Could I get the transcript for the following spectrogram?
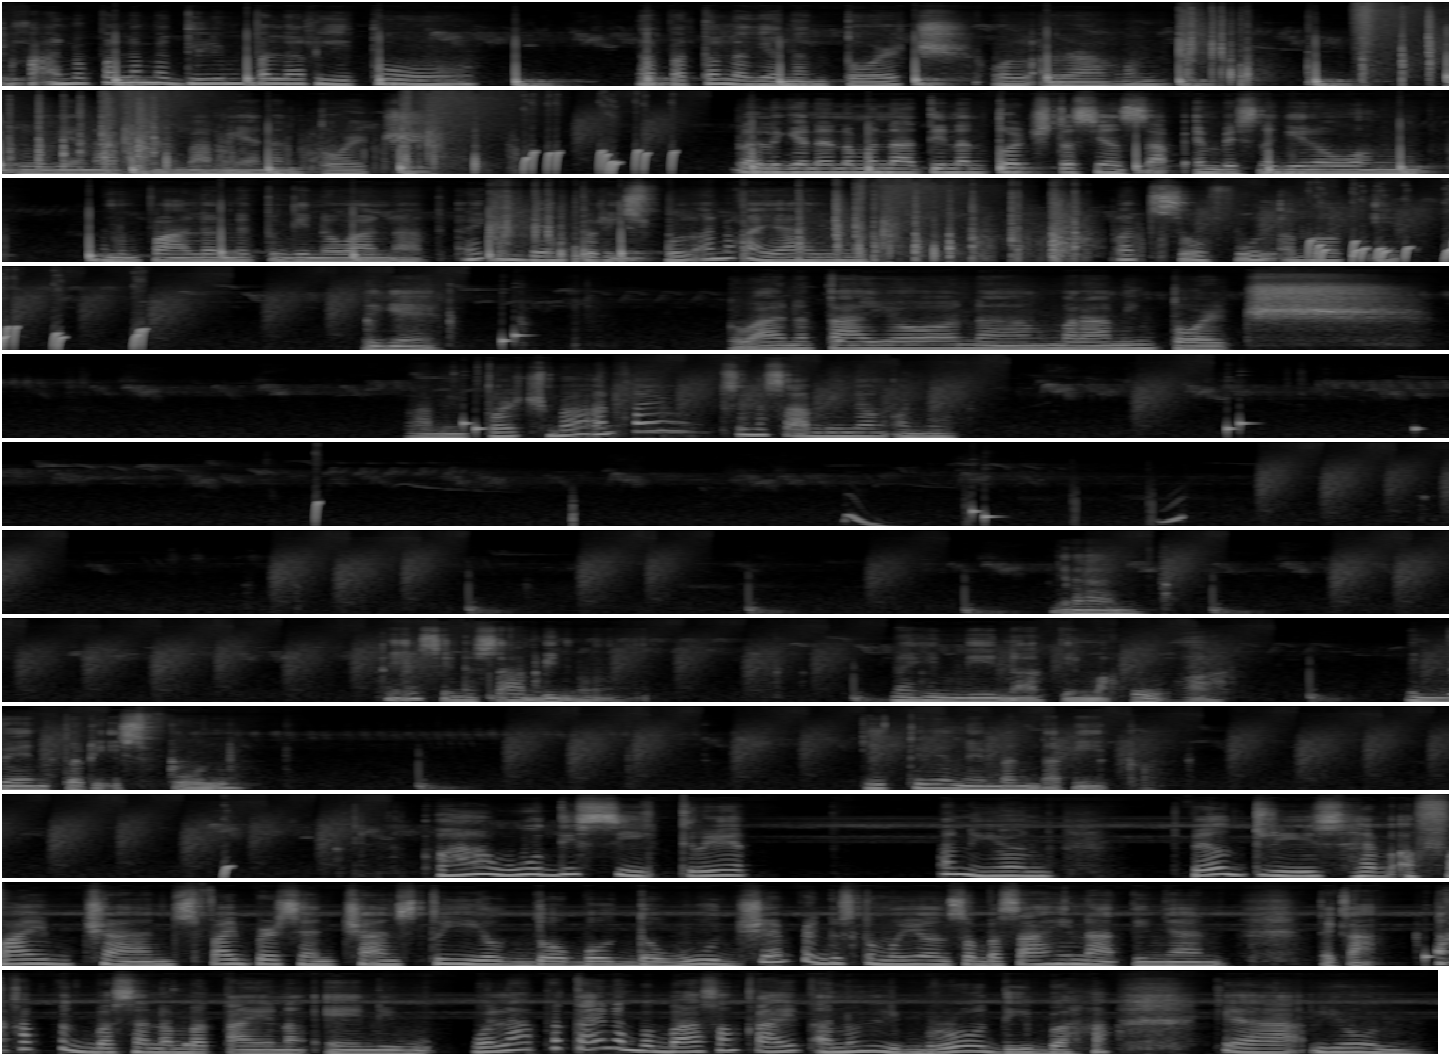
Tsaka ano pala, madilim pala rito. oh. Dapat to lagyan ng torch all around. Lagyan natin mamaya ng torch. Lalagyan na naman natin ng torch tas yung sap embes na ginawang anong pangalan nito ginawa natin. Ay, inventory is full. Ano kaya yun? What's so full about it? Sige. Gawa na tayo ng maraming torch. Maraming torch ba? Ano kaya sinasabi ng ano? Yan. Kaya sinasabi nung na hindi natin makuha. Inventory is full. Dito yun eh, banda rito. Wow, Woody Secret. Ano yun? 12 trees have a 5 chance, 5% chance to yield double the wood. Siyempre gusto mo yun, so basahin natin yan. Teka, nakapagbasa na ba tayo ng any Wala pa tayo nababasang kahit anong libro, di ba? Kaya yun.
